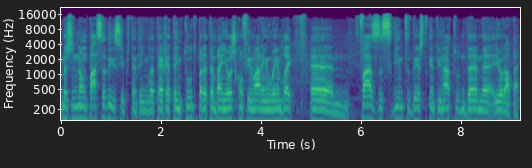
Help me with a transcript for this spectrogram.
mas não passa disso e, portanto, a Inglaterra tem tudo para também hoje confirmarem o Wembley, eh, fase seguinte deste campeonato da na Europa.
